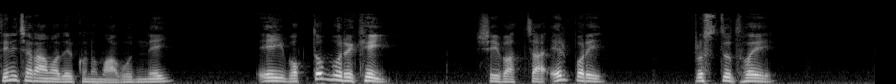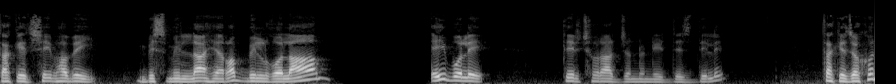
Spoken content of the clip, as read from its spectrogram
তিনি ছাড়া আমাদের কোনো মাবুদ নেই। এই বক্তব্য রেখেই সেই বাচ্চা এরপরে প্রস্তুত হয়ে তাকে সেইভাবেই বিসমিল্লাহ রব্বিল গোলাম এই বলে তীর ছোড়ার জন্য নির্দেশ দিলে, তাকে যখন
